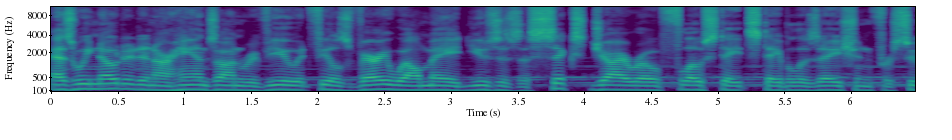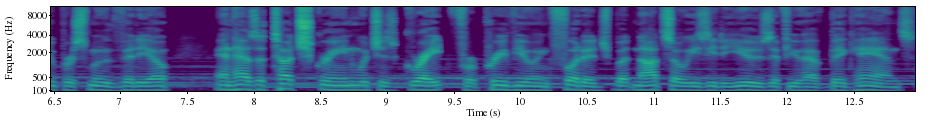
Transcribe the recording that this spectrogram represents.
As we noted in our hands-on review, it feels very well made, uses a 6-gyro flow state stabilization for super smooth video, and has a touchscreen which is great for previewing footage but not so easy to use if you have big hands.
